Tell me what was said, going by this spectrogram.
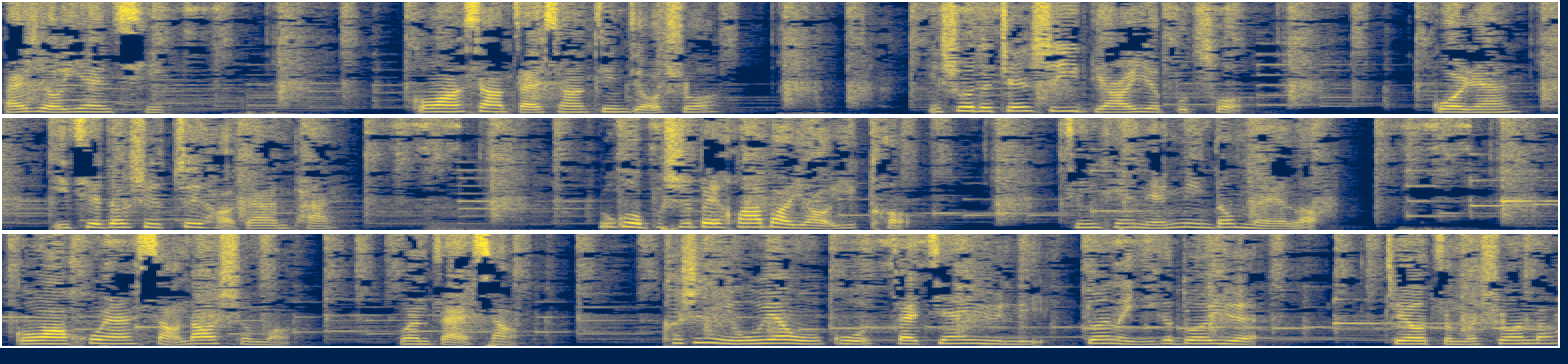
摆酒宴请。国王向宰相敬酒说：“你说的真是一点儿也不错，果然一切都是最好的安排。如果不是被花豹咬一口，今天连命都没了。”国王忽然想到什么，问宰相。可是你无缘无故在监狱里蹲了一个多月，这又怎么说呢？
